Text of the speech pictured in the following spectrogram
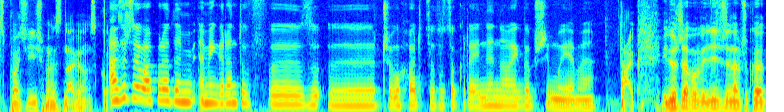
spłaciliśmy z nawiązką. A zresztą akurat em- emigrantów y, z, czy uchodźców z Ukrainy, no jakby przyjmujemy. Tak. I tu trzeba powiedzieć, że na przykład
